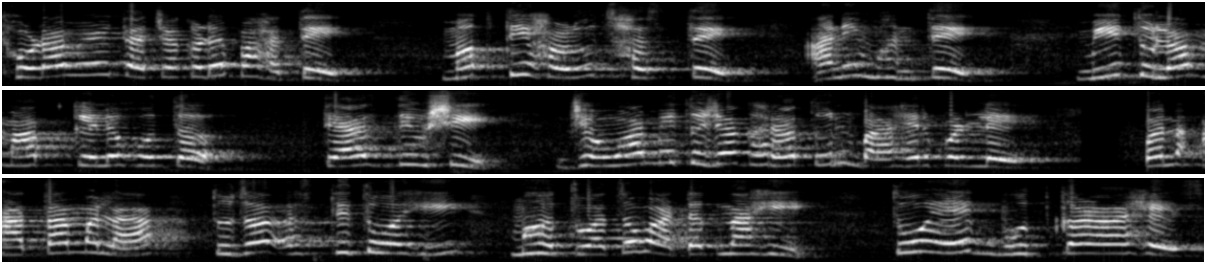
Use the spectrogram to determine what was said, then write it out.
थोडा वेळ त्याच्याकडे पाहते. मग ती हळूच हसते आणि म्हणते मी तुला माफ केलं होतं. त्याच दिवशी जेव्हा मी तुझ्या घरातून बाहेर पडले पण आता मला तुझं अस्तित्वही महत्त्वाचं वाटत नाही. तू एक भूतकाळ आहेस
